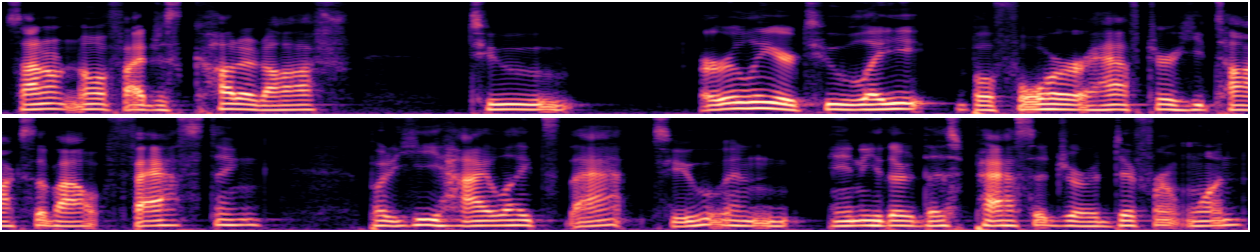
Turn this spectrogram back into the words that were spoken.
So I don't know if I just cut it off too early or too late before or after he talks about fasting, but he highlights that too in, in either this passage or a different one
